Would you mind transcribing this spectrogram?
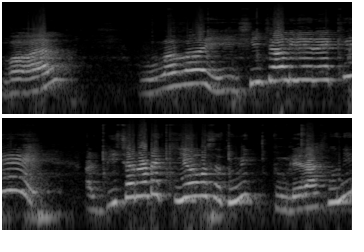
বল। ও বাবা এসি চালিয়ে রেখে? আর বিছানাটা কি অবস্থা? তুমি তুলে রাখুনি?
